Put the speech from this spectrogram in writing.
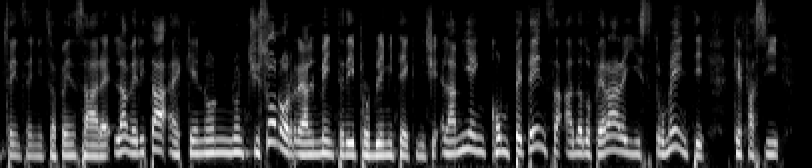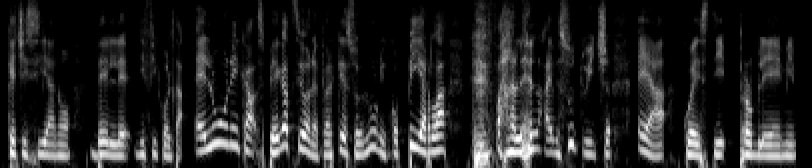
senza inizio a pensare, la verità è che non, non ci sono realmente dei problemi tecnici, è la mia incompetenza ad adoperare gli strumenti che fa sì che ci siano delle difficoltà. È l'unica spiegazione perché sono l'unico pirla che fa le live su Twitch e ha questi problemi.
